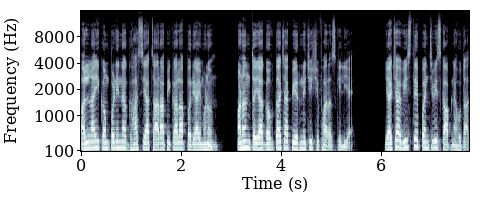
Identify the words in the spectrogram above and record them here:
अलनाई कंपनीनं घास या चारा पिकाला पर्याय म्हणून अनंत या गवताच्या पेरणीची शिफारस केली आहे. याच्या वीस ते पंचवीस कापण्या होतात.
